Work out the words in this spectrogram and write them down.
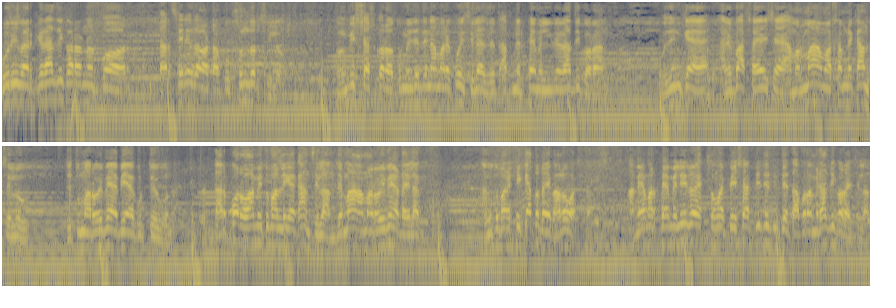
পরিবারকে রাজি করানোর পর তার ছেড়ে যাওয়াটা খুব সুন্দর ছিল। তুমি বিশ্বাস করো, তুমি যেদিন আমারে কইছিলে যে আপনার ফ্যামিলিতে রাজি করান ওই দিনকে আমি বাসায় এসে আমার মা আমার সামনে কানছিল যে তোমার ওই মেয়ে বিয়ে করতে হইব না। তারপরও আমি তোমার লেগে কানছিলাম যে মা, আমার ওই মেয়েটাই লাগবে। আমি তোমার ঠিক এতটাই ভালোবাসতাম। আমি আমার ফ্যামিলিরও এক সময় প্রেশার দিতে দিতে তারপর আমি রাজি করাইছিলাম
